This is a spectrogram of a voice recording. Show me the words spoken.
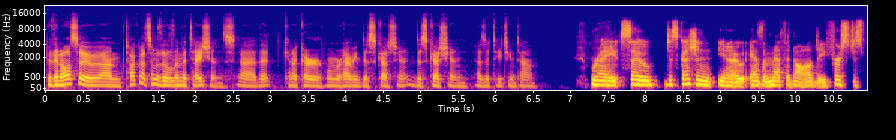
but then also um, talk about some of the limitations uh, that can occur when we're having discussion discussion as a teaching time. Right. So discussion, you know, as a methodology, first just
